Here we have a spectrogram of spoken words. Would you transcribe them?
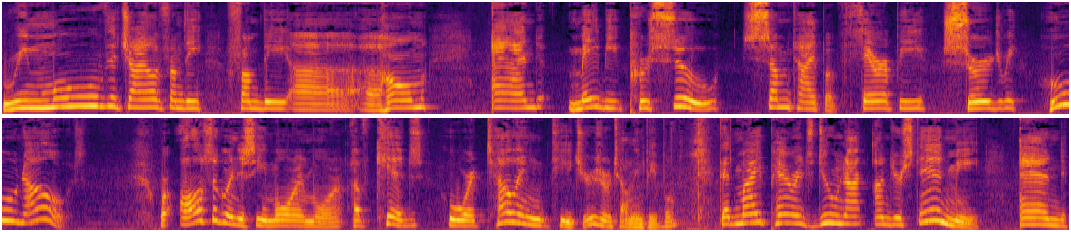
remove the child from the from the uh, uh, home, and maybe pursue some type of therapy, surgery? Who knows? We're also going to see more and more of kids who are telling teachers or telling people that my parents do not understand me and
